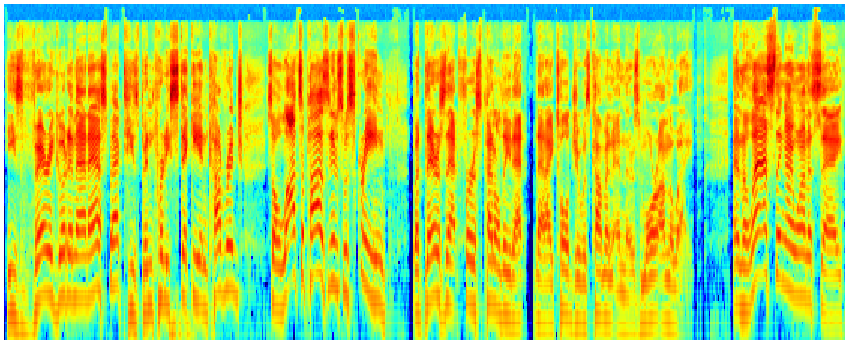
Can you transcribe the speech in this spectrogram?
He's very good in that aspect. He's been pretty sticky in coverage. So lots of positives with Skrine, but there's that first penalty that that I told you was coming, and there's more on the way. And the last thing I want to say,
